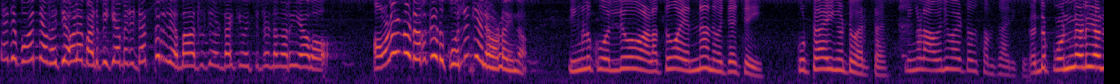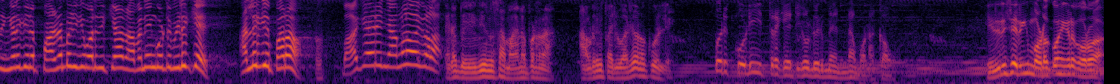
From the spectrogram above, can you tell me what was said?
എന്റെ പൊന്നെ വെച്ച് അവളെ പഠിപ്പിക്കാൻ വേണ്ടിട്ട് എത്ര രൂപ ബാധ്യത ഉണ്ടാക്കി വെച്ചിട്ടുണ്ടെന്ന് അറിയാവോ? അവളെ ഇങ്ങോട്ട് കൊല്ലും ഞാൻ അവളെ ഇന്ന്. നിങ്ങൾ കൊല്ലുവോ വളർത്തുവോ എന്നാന്ന് വെച്ചാ ചെയ് കുട്ടായി ഇങ്ങോട്ട് വരട്ടെ. നിങ്ങൾ അവനുമായിട്ടൊന്ന് സംസാരിക്കും. എന്റെ പൊന്നളിയാ നിങ്ങൾ നിങ്ങളിങ്ങനെ പഴമ്പഴിക്ക് വർദ്ധിക്കാതെ അവനെ ഇങ്ങോട്ട് വിളിക്കേ. അല്ലെങ്കിൽ പറ. ബാക്കി കാര്യം ഞങ്ങൾ നോക്കിക്കോളാം. എടാ ബേബി ഒന്ന് സമാനപ്പെടറാ അവിടെ ഒരു പരിപാടി നടക്കുമല്ലേ ഒരു കൊടി ഇത്ര കയറ്റിക്കൊണ്ട് വരുമ്പോ എന്നാ മുടക്കാവും? ഇതിന് ശരിക്കും മുടക്കം ഭയങ്കര കുറവാ.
